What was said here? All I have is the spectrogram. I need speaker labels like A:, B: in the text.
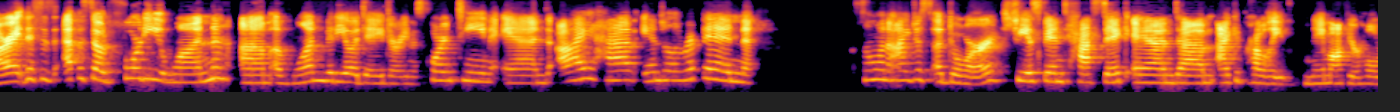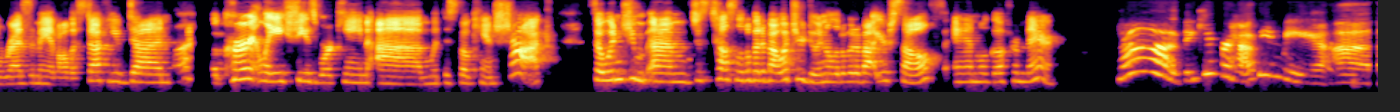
A: All right, this is episode 41 um, of one video a day during this quarantine, and I have Angela Rypien, someone I just adore. She is fantastic, and um, I could probably name off your whole resume of all the stuff you've done. But currently, she's working um, with the Spokane Shock. So, wouldn't you um, just tell us a little bit about what you're doing, a little bit about yourself, and we'll go from there?
B: Yeah, thank you for having me. Uh,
